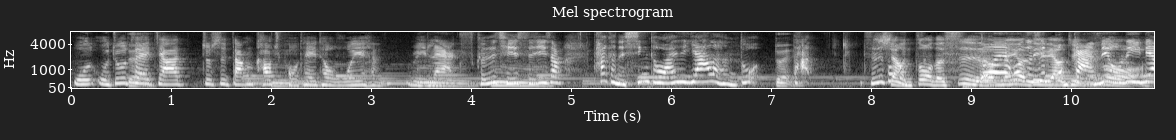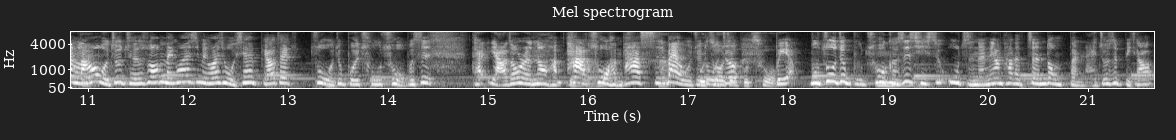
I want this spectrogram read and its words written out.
我我就在家就是当 couch potato，我也很 relax。可是其实实际上他可能心头还是压了很多。对，他。只是说我想做的事，对，或者是不敢，没有力量，然后我就觉得说没关系，没关系，我现在不要再做，我就不会出错。不是台亚洲人那种很怕错，很怕失败。我觉得我就不要不做就不错。可是其实物质能量它的震动本来就是比较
